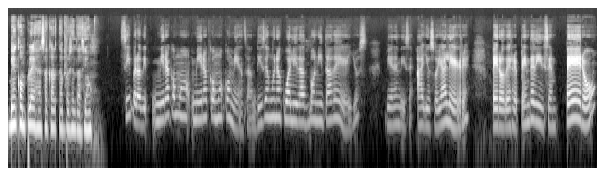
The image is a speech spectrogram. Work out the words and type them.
bien compleja, esa carta de presentación. Sí, pero mira cómo, mira cómo comienzan. Dicen una cualidad bonita de ellos. Vienen, dicen, ah, yo soy alegre, pero de repente dicen, pero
